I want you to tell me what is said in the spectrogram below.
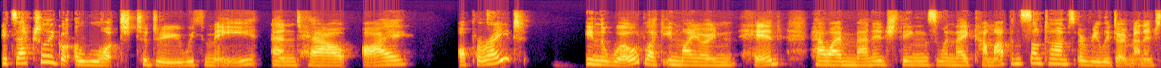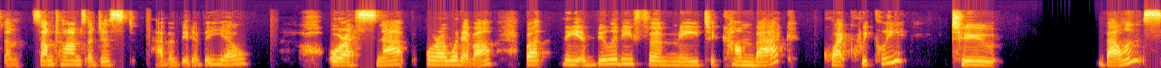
it's actually got a lot to do with me and how I operate in the world, like in my own head, how I manage things when they come up. And sometimes I really don't manage them. Sometimes I just have a bit of a yell or I snap or I whatever. But the ability for me to come back quite quickly to balance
